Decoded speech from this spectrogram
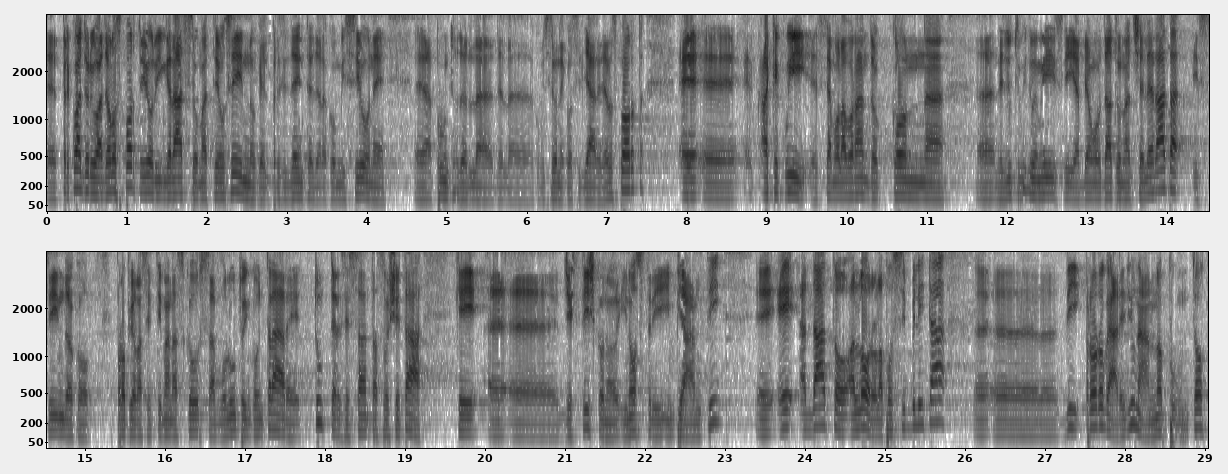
Eh, per quanto riguarda lo sport io ringrazio Matteo Senno che è il presidente della commissione, eh, appunto del, della commissione consigliare dello sport. Eh, anche qui stiamo lavorando con eh, negli ultimi due mesi abbiamo dato un'accelerata, il sindaco proprio la settimana scorsa ha voluto incontrare tutte le 60 società che eh, eh, gestiscono i nostri impianti e ha dato a loro la possibilità eh, eh, di prorogare di un anno appunto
